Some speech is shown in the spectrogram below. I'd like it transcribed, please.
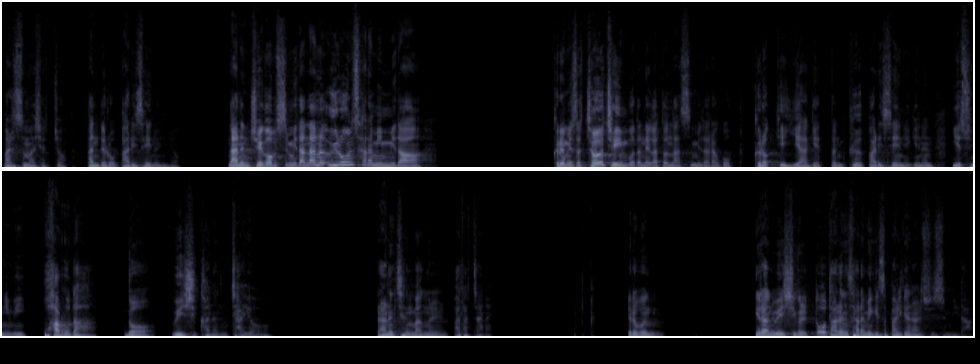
말씀하셨죠. 반대로 바리새인은요. 나는 죄가 없습니다. 나는 의로운 사람입니다. 그러면서 저 죄인보다 내가 더 낫습니다라고 그렇게 이야기했던 그 바리새인에게는 예수님이 화로다 너 외식하는 자여 라는 책망을 받았잖아요. 여러분 이러한 외식을 또 다른 사람에게서 발견할 수 있습니다.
